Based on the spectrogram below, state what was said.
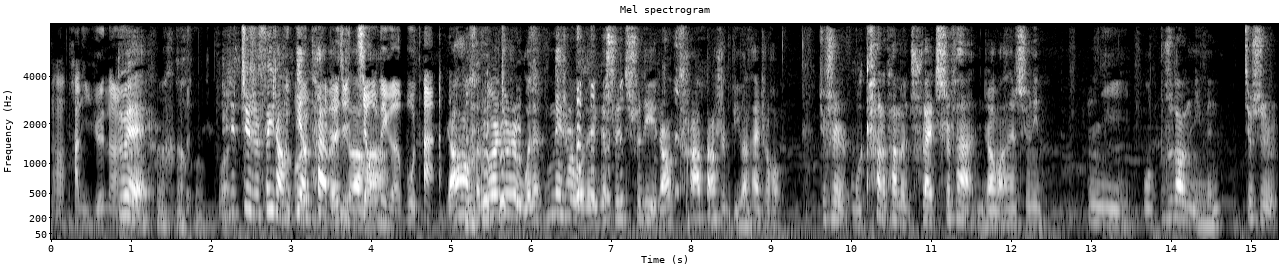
啊，怕你晕那对，这这是非常变态的，你知道吗？浇那个木炭，然后很多人就是我的那时候我的一个师师弟，然后他当时比完赛之后，就是我看了他们出来吃饭，你知道吗？他兄弟，你我不知道你们就是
